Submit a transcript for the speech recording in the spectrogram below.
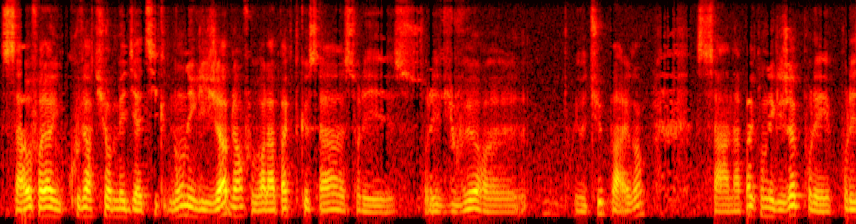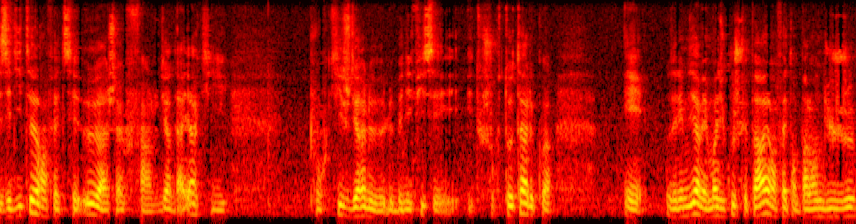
ça offre voilà, une couverture médiatique non négligeable, il hein. faut voir l'impact que ça a sur les, sur les viewers euh, YouTube par exemple, ça a un impact non négligeable pour les, pour les éditeurs en fait, c'est eux à chaque fois, je veux dire derrière qui, pour qui je dirais le, bénéfice est, toujours total quoi. Et vous allez me dire, mais moi du coup je fais pareil en fait en parlant du jeu,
